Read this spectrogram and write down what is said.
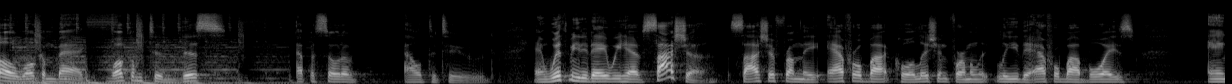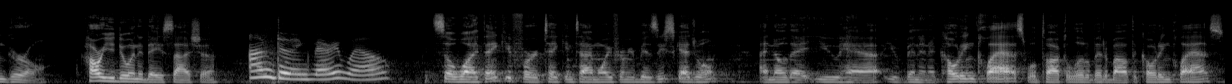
Hello, welcome back. Welcome to this episode of Altitude. And with me today we have Sasha. Sasha from the Afrobot Coalition, formerly the Afrobot Boys and Girl. How are you doing today, Sasha? I'm doing very well. So, well, I thank you for taking time away from your busy schedule. I know that you have you've been in a coding class. We'll talk a little bit about the coding class.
